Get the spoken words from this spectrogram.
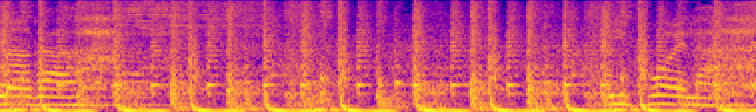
nada. y vuela.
